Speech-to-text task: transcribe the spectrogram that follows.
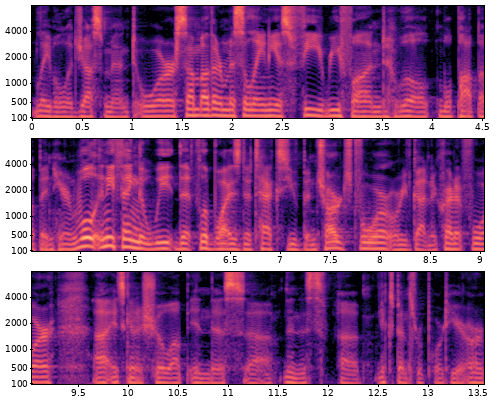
label adjustment or some other miscellaneous fee refund will will pop up in here. And we'll anything that we that flipwise detects you've been charged for or you've gotten a credit for uh, it's going to show up in this uh, in this uh, expense report here or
